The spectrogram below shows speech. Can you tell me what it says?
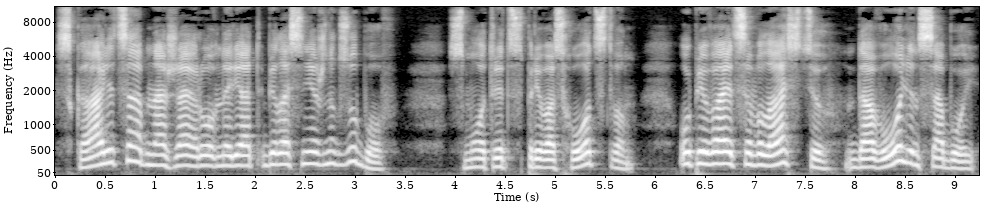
Скалится, обнажая ровно ряд белоснежных зубов. Смотрит с превосходством, упивается властью, доволен собой.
